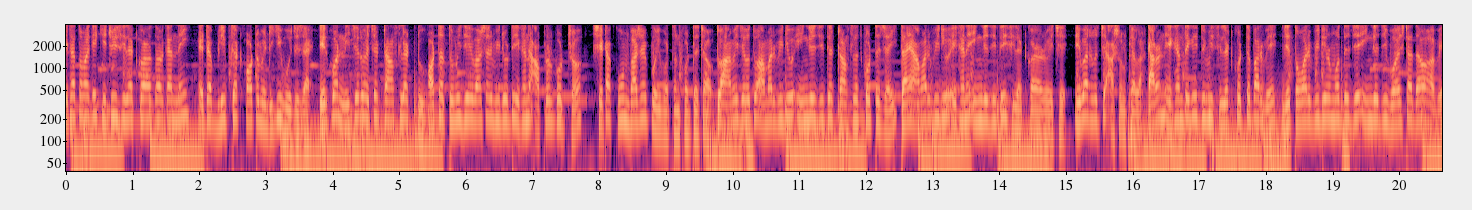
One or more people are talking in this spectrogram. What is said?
এটা তোমাকে কিছুই সিলেক্ট করার দরকার নেই, এটা ব্লিপকার্ট অটোমেটিকই বুঝে যায়। এরপর নিচে রয়েছে ট্রান্সলেট টু অর্থাৎ তুমি যে ভাষার ভিডিওটি এখানে আপলোড করছ, সেটা কোন ভাষায় পরিবর্তন করতে চাও? তো আমি যেহেতু আমার ভিডিও ইংরেজিতে ট্রান্সলেট করতে চাই, তাই আমার ভিডিও এখানে ইংরেজিতেই সিলেক্ট করা রয়েছে। এবার হচ্ছে আসল খেলা। কারণ এখান থেকেই তুমি সিলেক্ট করতে পারবে যে তোমার ভিডিওর মধ্যে যে ইংরেজি ভয়েসটা দেওয়া হবে,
